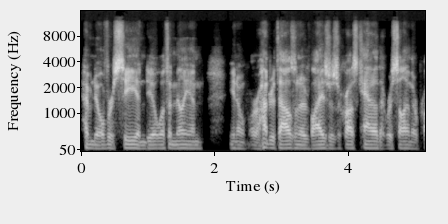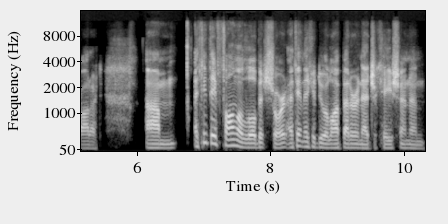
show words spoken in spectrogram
having to oversee and deal with a million, you know, or a hundred thousand advisors across Canada that were selling their product. Um, I think they've fallen a little bit short. I think they could do a lot better in education and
